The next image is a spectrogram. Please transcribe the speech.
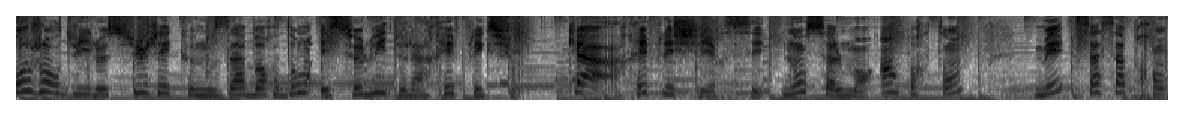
Aujourd'hui, le sujet que nous abordons est celui de la réflexion. Car réfléchir, c'est non seulement important, mais ça s'apprend.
